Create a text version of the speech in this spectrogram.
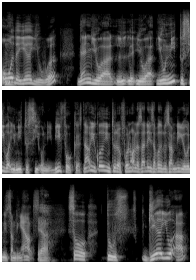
Over Mm. the year you work, then you are you are you need to see what you need to see only. Be focused. Now you go into the phone, all of a sudden you're supposed to do something, you're going to do something else. Yeah. So to gear you up,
